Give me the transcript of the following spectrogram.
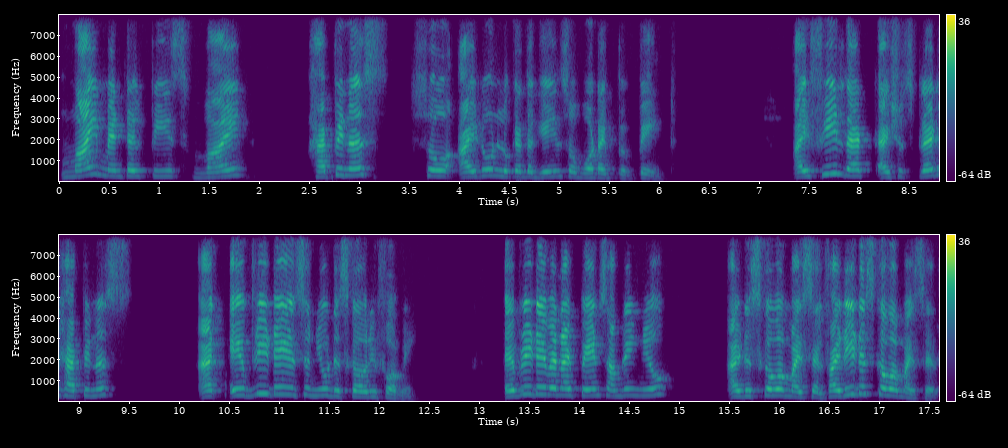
my mental peace, my happiness. So I don't look at the gains of what I paint. I feel that I should spread happiness. And every day is a new discovery for me. Every day when I paint something new, I discover myself. I rediscover myself.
